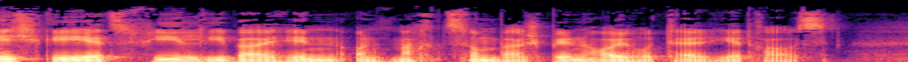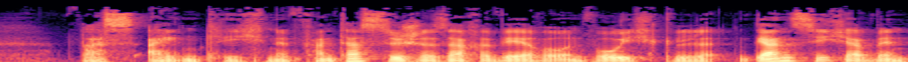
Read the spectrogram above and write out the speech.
Ich gehe jetzt viel lieber hin und mache zum Beispiel ein Heuhotel hier draus. Was eigentlich eine fantastische Sache wäre und wo ich ganz sicher bin,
